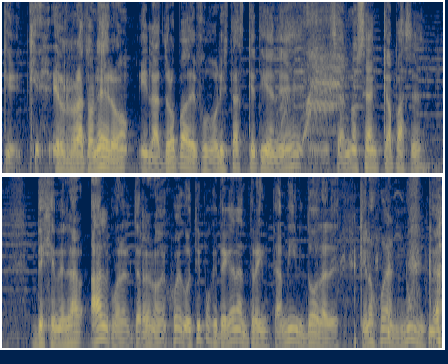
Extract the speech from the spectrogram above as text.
que, que el ratonero y la tropa de futbolistas que tiene o sea, no sean capaces de generar algo en el terreno de juego. Tipos que te ganan 30 mil dólares, que no juegan nunca.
